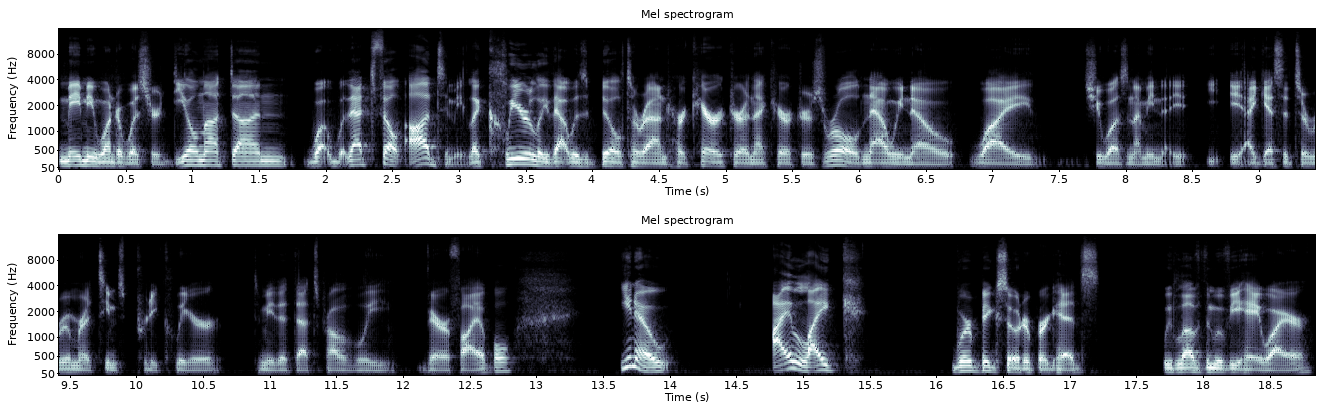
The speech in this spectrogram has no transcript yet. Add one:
made me wonder was her deal not done? What that felt odd to me. Like clearly that was built around her character and that character's role. Now we know why she wasn't. I mean, I, I guess it's a rumor. It seems pretty clear to me that that's probably verifiable. You know, I like we're big Soderbergh heads. We love the movie Haywire.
